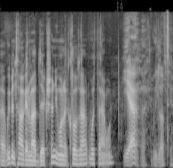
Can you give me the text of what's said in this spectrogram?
uh, we've been talking about diction. You want to close out with that one? yeah we'd love to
